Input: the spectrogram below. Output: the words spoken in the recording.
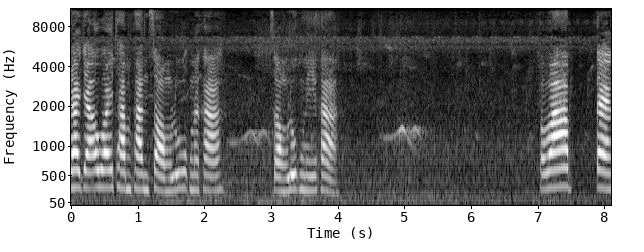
ยายจะเอาไว้ทำพันสองลูกนะคะสองลูกนี้ค่ะ เพราะว่าแตง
